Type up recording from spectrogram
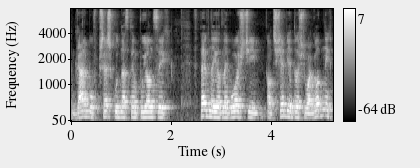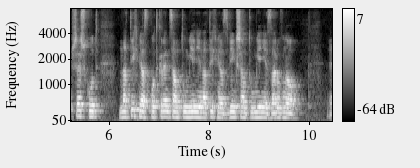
garbów, przeszkód następujących w pewnej odległości od siebie, dość łagodnych przeszkód. Natychmiast podkręcam tłumienie, natychmiast zwiększam tłumienie zarówno e,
